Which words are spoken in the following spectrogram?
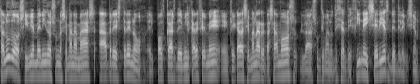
Saludos y bienvenidos una semana más a Preestreno, el podcast de Milcar FM en que cada semana repasamos las últimas noticias de cine y series de televisión.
